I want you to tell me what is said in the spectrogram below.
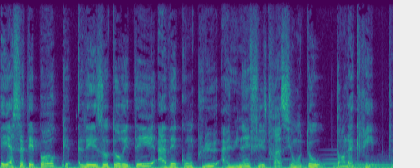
et à cette époque, les autorités avaient conclu à une infiltration d'eau dans la crypte.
